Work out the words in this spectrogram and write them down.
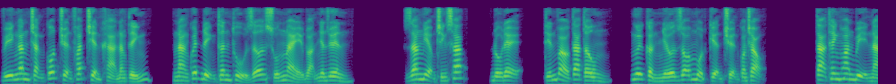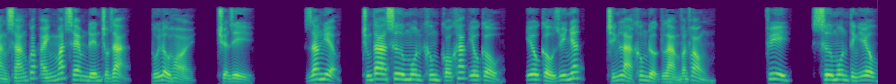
Vì ngăn chặn cốt truyện phát triển khả năng tính, nàng quyết định thân thủ dỡ xuống này đoạn nhân duyên. Giang Niệm chính xác, đồ đệ, tiến vào ta tông, ngươi cần nhớ rõ một kiện chuyện quan trọng. Tạ Thanh Hoan bị nàng sáng quắc ánh mắt xem đến chỗ dạ, túi lầu hỏi, chuyện gì? Giang Niệm, chúng ta sư môn không có khác yêu cầu, yêu cầu duy nhất, chính là không được làm văn phòng. Phi, sư môn tình yêu.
